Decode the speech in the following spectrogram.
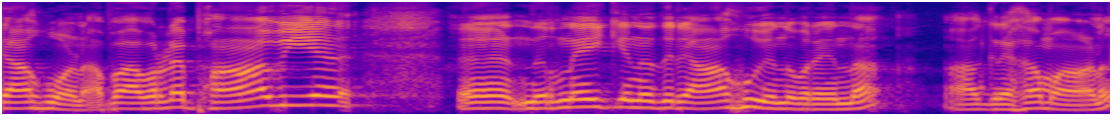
രാഹുവാണ്. അപ്പോൾ അവരുടെ ഭാവിയെ നിർണയിക്കുന്നത് രാഹു എന്ന് പറയുന്ന ആ ഗ്രഹമാണ്.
